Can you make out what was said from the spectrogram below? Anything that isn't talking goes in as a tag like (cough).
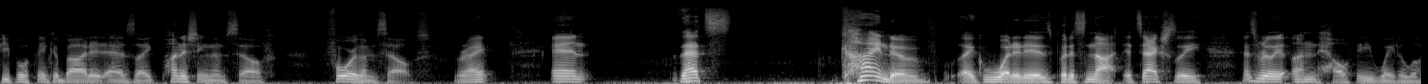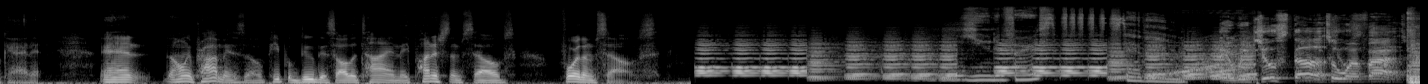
people think about it as like punishing themselves for themselves, right? And that's kind of like what it is, but it's not. It's actually, that's a really unhealthy way to look at it. And the only problem is, though, people do this all the time. They punish themselves for themselves. Universe 7. And we juiced up 215.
